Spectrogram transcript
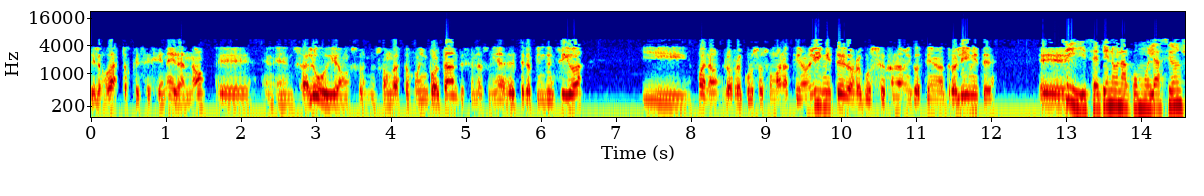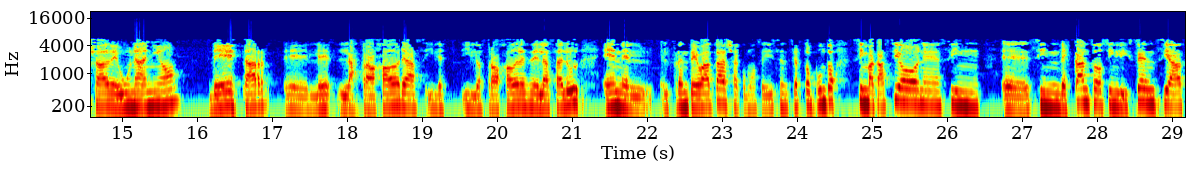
de los gastos que se generan, ¿no? Eh, en, salud, digamos, son, gastos muy importantes en las unidades de terapia intensiva y, bueno, los recursos humanos tienen un límite, los recursos económicos tienen otro límite. Eh, sí, se tiene una acumulación ya de un año de estar eh, las trabajadoras y, y, los trabajadores de la salud en el, el frente de batalla, como se dice en cierto punto, sin vacaciones, sin eh, sin descanso, sin licencias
